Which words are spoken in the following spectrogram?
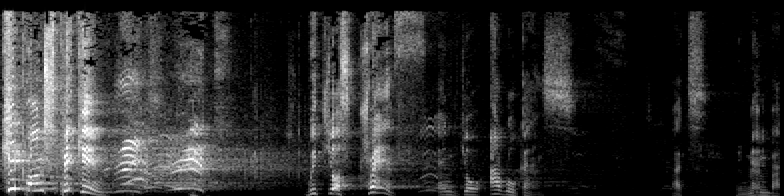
Keep on speaking with your strength and your arrogance. But remember,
